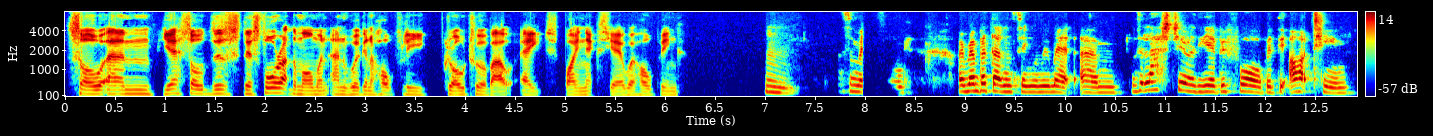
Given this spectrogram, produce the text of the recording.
So um, yeah, so there's there's four at the moment, and we're going to hopefully grow to about eight by next year. We're hoping. Hmm. That's amazing. I remember dancing when we met. Um, was it last year or the year before with the art team?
